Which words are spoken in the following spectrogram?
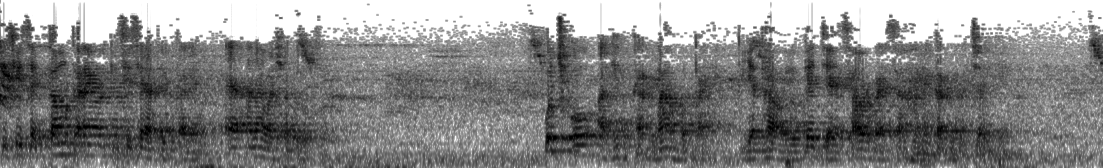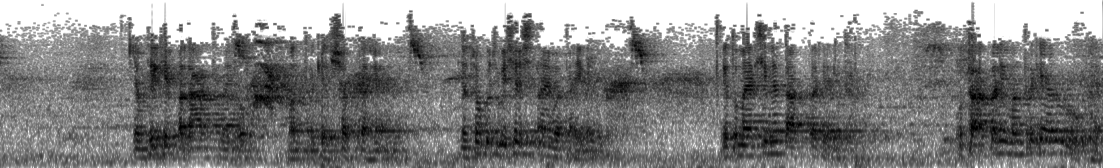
किसी से कम करें और किसी से अधिक करें। अनावश्यक रूप से। कुछ को अधिक करना होता है। यथा योग्य जैसा और वैसा हमें करना चाहिए। जब देखिए पदार्थ में जो मंत्र के शब्द हैं तो कुछ विशेषताएँ बताई गई ये तो महर्षि ने तात्पर्य लिखा। वो तात्पर्य मंत्र के अनुरूप है।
